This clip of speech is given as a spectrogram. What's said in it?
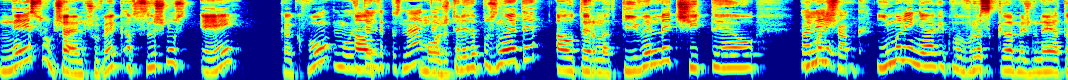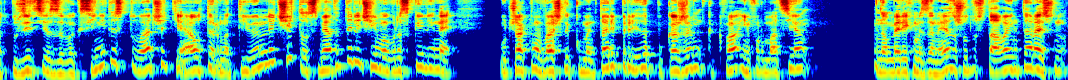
не е случайен човек, а всъщност е какво? Можете ли да познаете? Можете ли да познаете? Альтернативен лечител. Пълен Има ли, шок. има ли някаква връзка между нейната позиция за ваксините с това, че тя е альтернативен лечител? Смятате ли, че има връзка или не? Очаквам вашите коментари преди да покажем каква информация намерихме за нея, защото става интересно.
